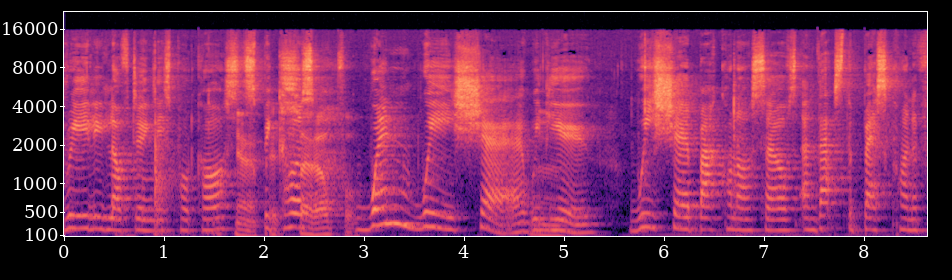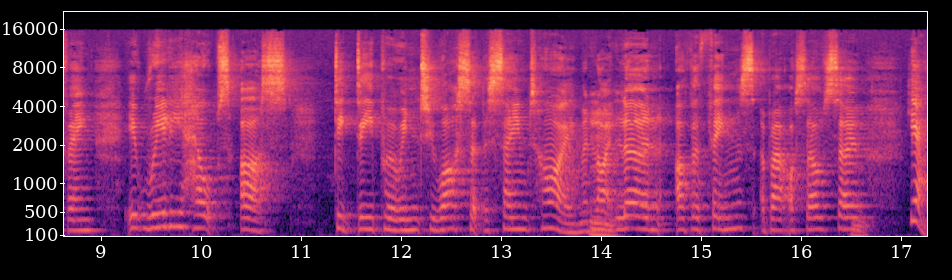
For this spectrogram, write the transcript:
really love doing these podcasts Yeah, it's because so helpful. when we share with Mm. you, we share back on ourselves, and that's the best kind of thing. It really helps us dig deeper into us at the same time and Mm. like learn other things about ourselves. So, yeah,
